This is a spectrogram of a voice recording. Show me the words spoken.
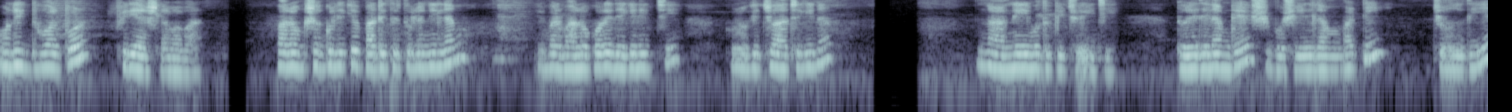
অনেক ধোয়ার পর ফিরে আসলাম আবার। পালং শাকগুলিকে বাটিতে তুলে নিলাম। এবার ভালো করে দেখে নিচ্ছি কোনো কিছু আছে কি না না নেই মতো কিছু এই যে। ধরে দিলাম গ্যাস, বসিয়ে দিলাম বাটি, জল দিয়ে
